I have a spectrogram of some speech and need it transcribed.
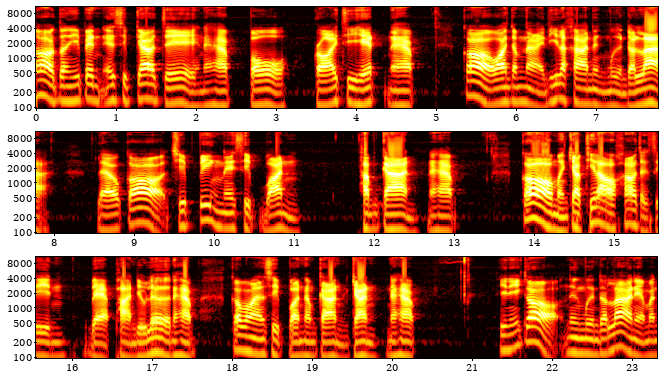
ก็ตัวนี้เป็น S19J นะครับ Pro 100 TH นะครับ ก็วางจำหน่ายที่ราคา 10,000 ดอลลาร์ แล้วก็ชิปปิ้งใน 10 วันทำการนะครับ ก็เหมือนกับที่เราเข้าจากจีนแบบผ่านดิวเลอร์นะครับ ก็ประมาณ 10 วันทำการเหมือนกันนะครับ ทีนี้ก็ 10,000 ดอลลาร์เนี่ยมัน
